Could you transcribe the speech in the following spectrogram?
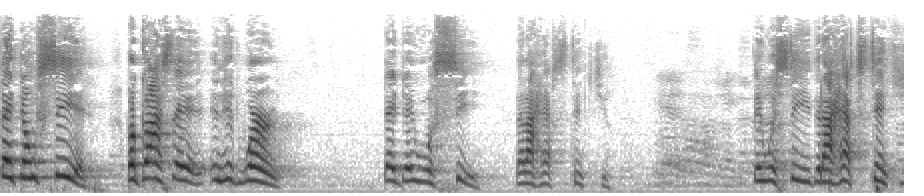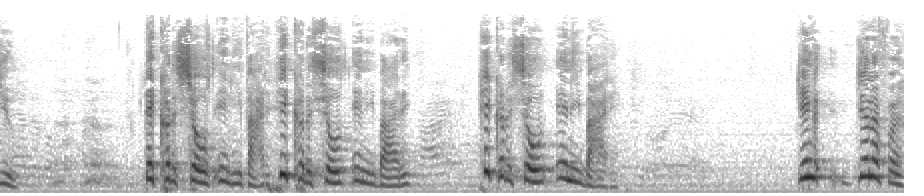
They don't see it. But God said in His Word that they will see that I have sent you. They will see that I have sent you. They could have chose anybody. He could have chose anybody. He could have chose anybody. Jennifer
